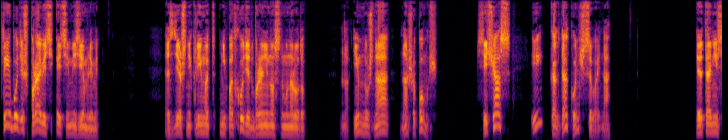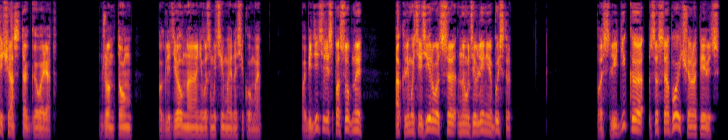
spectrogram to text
Ты будешь править этими землями. Здешний климат не подходит броненосному народу, но им нужна наша помощь. Сейчас и когда кончится война. Это они сейчас так говорят. Джон Том поглядел на невозмутимое насекомое. Победители способны акклиматизироваться на удивление быстро. Последи-ка за собой, чаропевец.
